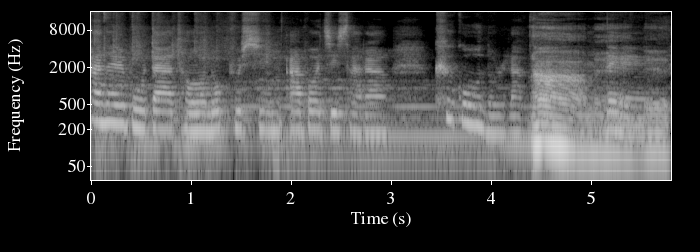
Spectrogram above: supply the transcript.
하늘보다 더 높으신 아버지 사랑 크고 놀랍다. 아, 네. 네. 네.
